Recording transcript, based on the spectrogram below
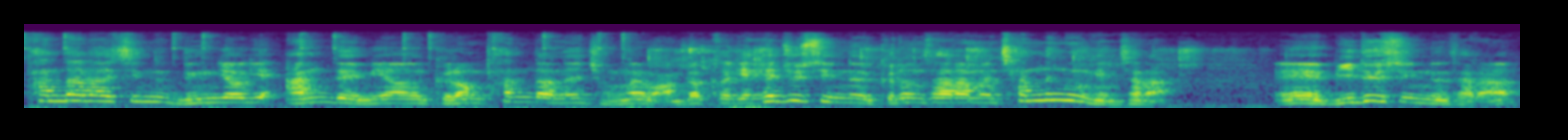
판단할 수 있는 능력이 안 되면 그런 판단을 정말 완벽하게 해줄 수 있는 그런 사람은 찾는 건 괜찮아. 예, 믿을 수 있는 사람.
